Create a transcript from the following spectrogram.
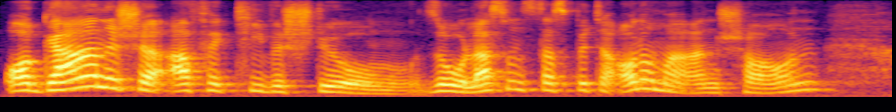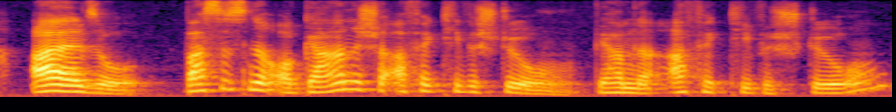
Organische affektive Störungen. So, lass uns das bitte auch nochmal anschauen. Also, was ist eine organische affektive Störung? Wir haben eine affektive Störung.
